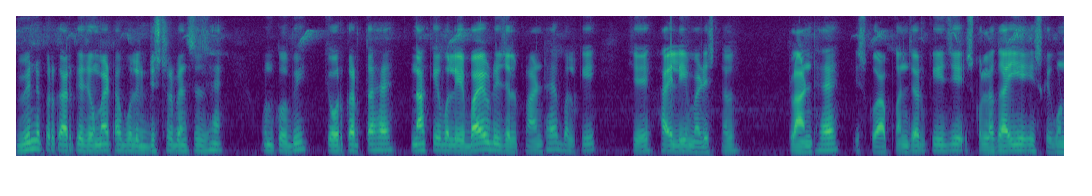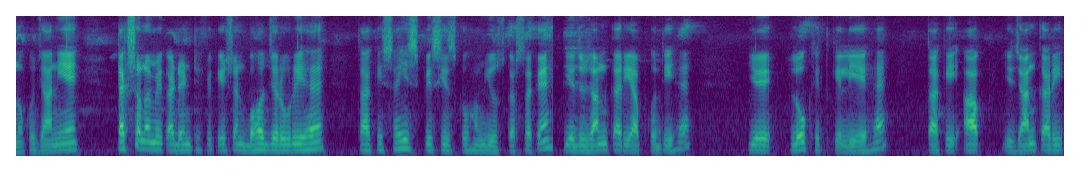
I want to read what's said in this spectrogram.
विभिन्न प्रकार के जो मेटाबॉलिक डिस्टर्बेंसेज हैं, उनको भी क्योर करता है। ना केवल ये बायोडीजल प्लांट है, बल्कि ये हाईली मेडिसिनल प्लांट है। इसको आप कंजर्व कीजिए, इसको लगाइए, इसके गुणों को जानिए। टेक्सोनॉमिक आइडेंटिफिकेशन बहुत ज़रूरी है। ताकि सही स्पीसीज़ को हम यूज़ कर सकें। ये जो जानकारी आपको दी है, ये लोक हित के लिए है, ताकि आप ये जानकारी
